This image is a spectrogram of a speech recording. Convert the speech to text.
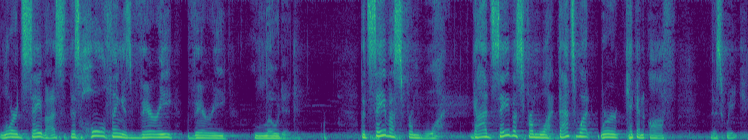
Lord save us, this whole thing is very, very loaded. But save us from what? God, save us from what? That's what we're kicking off this week.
